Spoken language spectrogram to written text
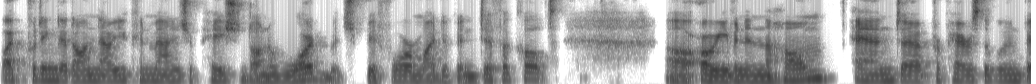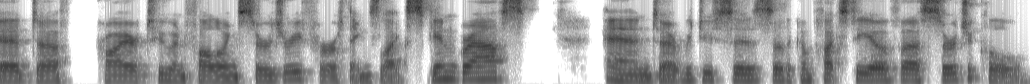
By putting that on now, you can manage a patient on a ward, which before might have been difficult. Uh, or even in the home, and uh, prepares the wound bed uh, prior to and following surgery for things like skin grafts, and uh, reduces uh, the complexity of uh, surgical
